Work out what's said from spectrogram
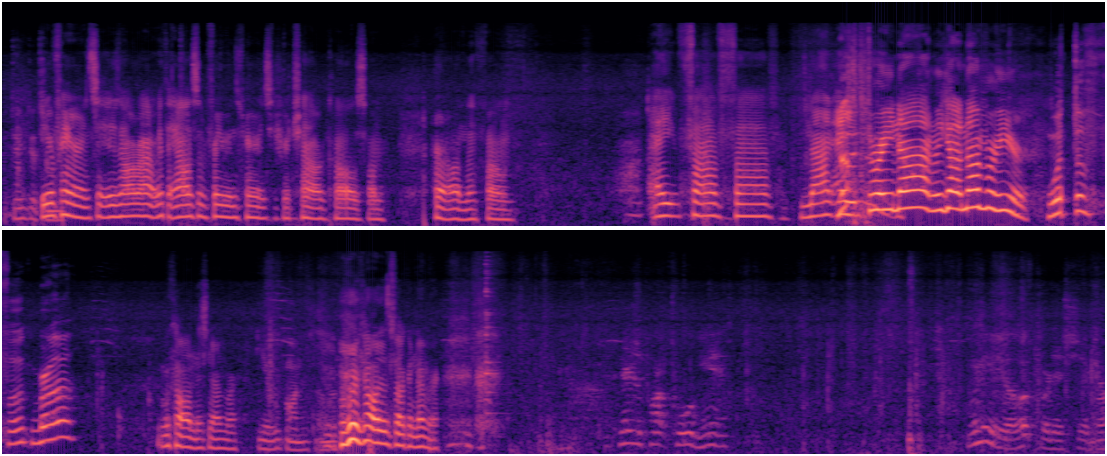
I think that's. Dear parents, it is alright with Allison Freeman's parents if your child calls on her on the phone. 855 9839. We got a number here. What the fuck, bro? We're calling this number. Yeah, we're calling this over. We're calling this fucking number. Here's the park pool again. We need to look for this shit, bro.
